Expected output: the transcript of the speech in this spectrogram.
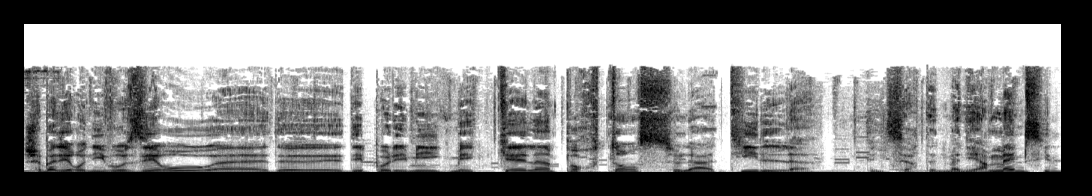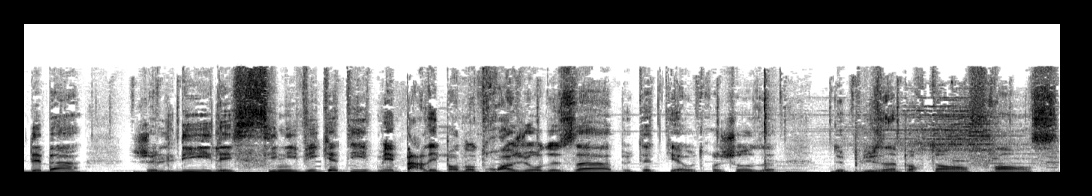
je vais pas dire au niveau zéro euh, de- des polémiques, mais quelle importance cela a-t-il d'une certaine manière? Même si le débat, je le dis, il est significatif, mais parler pendant trois jours de ça, peut-être qu'il y a autre chose de plus important en France.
